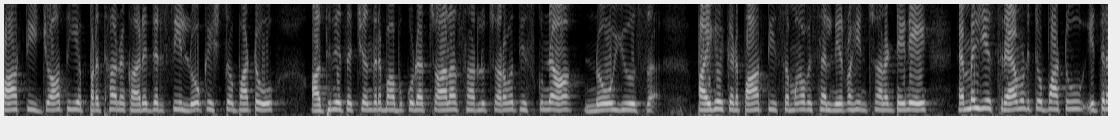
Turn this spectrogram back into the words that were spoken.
పార్టీ జాతీయ ప్రధాన కార్యదర్శి లోకేష్తో పాటు అధినేత చంద్రబాబు కూడా చాలాసార్లు చొరవ తీసుకున్నా నో యూస్. పైగా ఇక్కడ పార్టీ సమావేశాలు నిర్వహించాలంటేనే ఎమ్మెల్యే శ్రావణితో పాటు ఇతర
